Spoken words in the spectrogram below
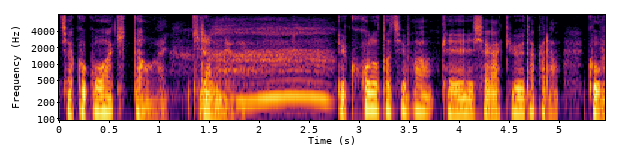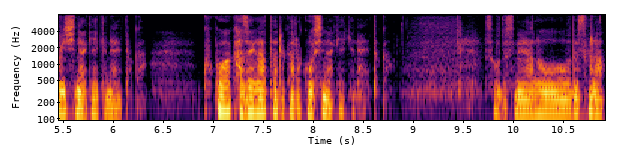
じゃあここは切った方がいい切らない方がいい。あでここの土地は経営者が急だからこういうふうにしなきゃいけないとかここは風が当たるからこうしなきゃいけないとかそうですねあのですから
